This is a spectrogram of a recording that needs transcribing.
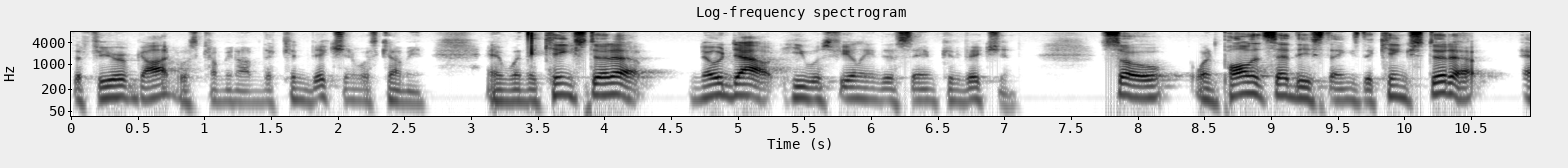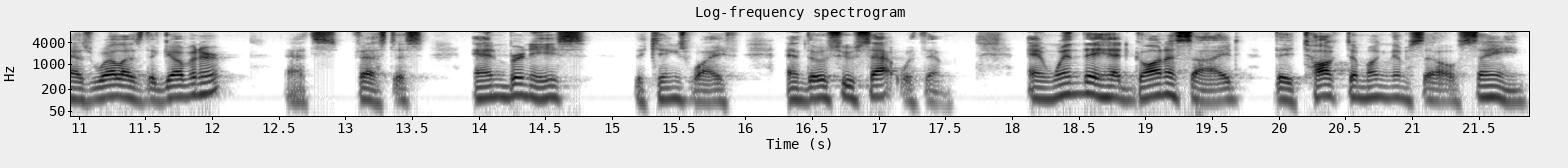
the fear of God was coming on, the conviction was coming. And when the king stood up, no doubt he was feeling this same conviction. So when Paul had said these things, the king stood up, as well as the governor, that's Festus, and Bernice, the king's wife, and those who sat with them. And when they had gone aside, they talked among themselves, saying,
